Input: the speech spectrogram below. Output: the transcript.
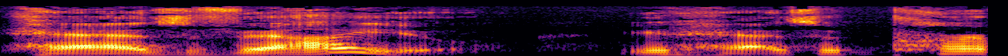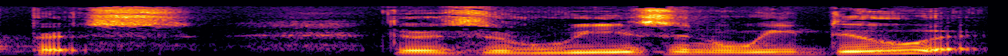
has value. It has a purpose. There's a reason we do it.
